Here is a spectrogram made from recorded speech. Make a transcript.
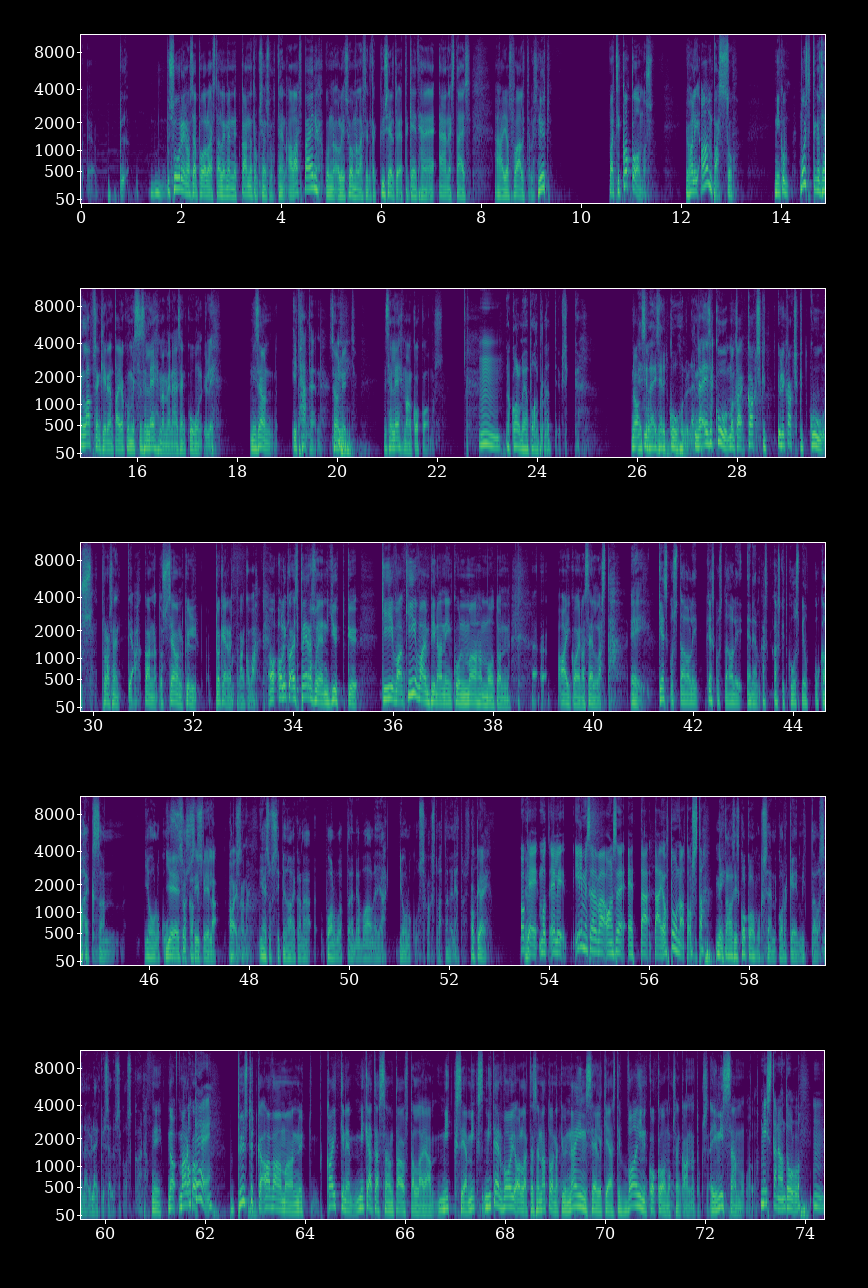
suurin osa puolueesta oli mennyt kannatuksen suhteen alaspäin, kun oli suomalaisilta kyselty, että keitä hän äänestäisi, äh, jos vaalit olisi nyt. Paitsi kokoomus, joka oli ampassu. Niin kuin, muistatteko sen lapsenkirjan tai joku, missä se lehmä menee sen kuun yli? Niin se on, it happened. Se on nyt. Ja se lehmä on kokoomus. Mm. No kolme ja puoli prosenttiyksikköä. No, Ei, sillä, mu- ei se nyt kuuhun yle. No ei se kuu, mutta 20, yli 26 prosenttia kannatus, se on kyllä pökerrettävän kova. O, oliko edes persujen jytky kiiva, kiivaimpina niin kuin maahanmuuton äh, aikoina sellaista? Ei. Keskusta oli, keskusta oli enemmän 26,8 joulukuussa. Jeesus Sipilä aikana. Jeesus Sipilä aikana puoli vuotta ennen vaaleja joulukuussa 2014. Okei. Okay. Okei, okay, mutta eli ilmiselvää on se, että tämä johtuu Natosta. Niin, Tämä on siis kokoomuksen korkein mittaus siinä Ylen kyselyssä koskaan. niin. No Marko, Okei. Okay. pystytkö avaamaan nyt kaikki ne, mikä tässä on taustalla ja miksi ja miksi, miten voi olla, että se NATO näkyy näin selkeästi vain kokoomuksen kannatuksessa, ei missään muualla? Mistä ne on tullut? Mm.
